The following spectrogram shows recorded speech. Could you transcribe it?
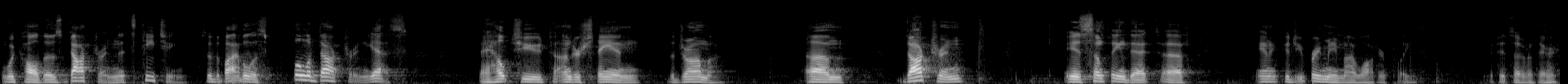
We call those doctrine. It's teaching. So the Bible is full of doctrine, yes, that helps you to understand the drama. Um, doctrine is something that, uh, Anna, could you bring me my water, please, if it's over there?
